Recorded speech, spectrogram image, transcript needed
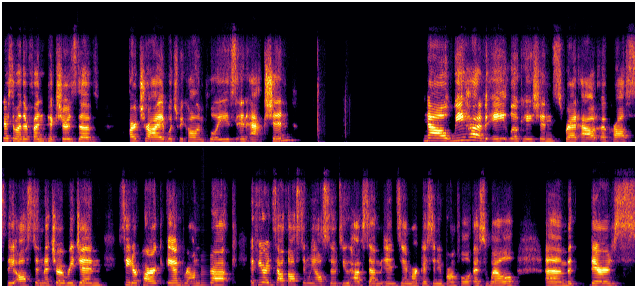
Here's some other fun pictures of our tribe, which we call employees in action. Now we have eight locations spread out across the Austin metro region, Cedar Park, and Round Rock. If you're in South Austin, we also do have some in San Marcos and New Braunfels as well. Um, but there's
